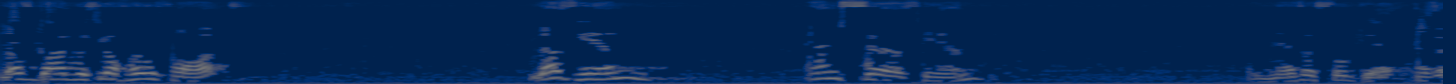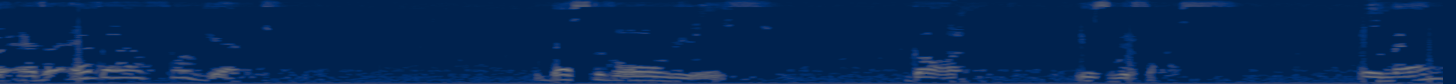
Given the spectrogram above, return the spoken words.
love God with your whole heart, love Him, and serve Him never forget, never, ever, ever forget. The best of all is God is with us. Amen.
